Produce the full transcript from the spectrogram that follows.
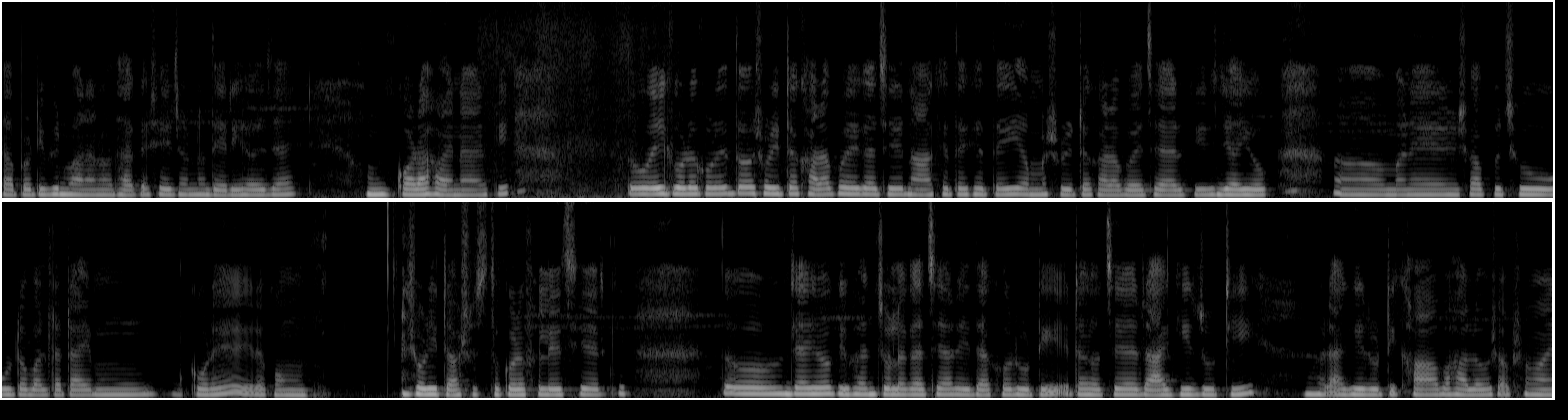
তারপর টিফিন বানানো থাকে, সেই জন্য দেরি হয়ে যায়। করা হয় না আর কি। তো এই করে করে তো শরীরটা খারাপ হয়ে গেছে। না খেতে খেতেই আমার শরীরটা খারাপ হয়েছে আর কি। যাই হোক মানে সব কিছু উল্টোপাল্টা টাইম করে এরকম শরীরটা অসুস্থ করে ফেলেছি আর কি। তো যাই হোক, ইভান চলে গেছে। আর এই দেখো রুটি, এটা হচ্ছে রাগির রুটি। রাগির রুটি খাওয়া ভালো সবসময়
